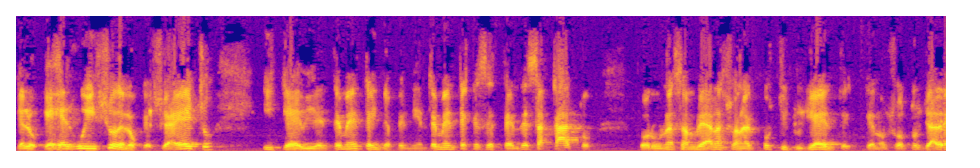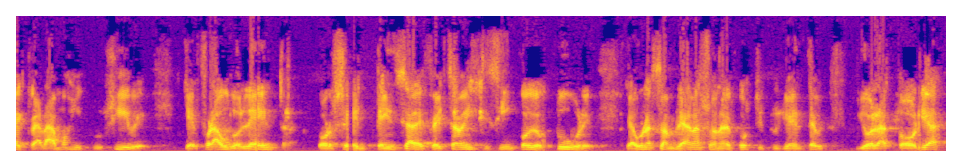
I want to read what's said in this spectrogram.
de lo que es el juicio, de lo que se ha hecho, y que evidentemente, independientemente que se esté en desacato, por una Asamblea Nacional Constituyente, que nosotros ya declaramos inclusive que fraudulenta, por sentencia de fecha 25 de octubre, que es una Asamblea Nacional Constituyente violatoria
